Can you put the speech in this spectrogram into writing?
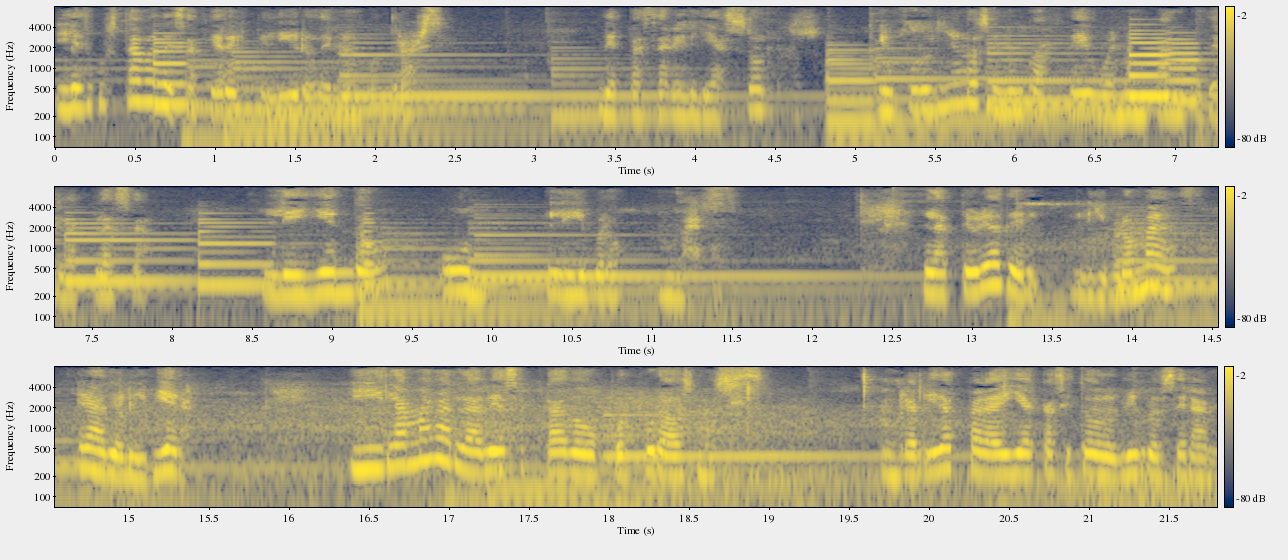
Les gustaba desafiar el peligro de no encontrarse, de pasar el día solos, enfurruñados en un café o en un banco de la plaza, leyendo un libro más. La teoría del libro más era de Oliviera, y la maga la había aceptado por pura osmosis. En realidad para ella casi todos los libros eran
